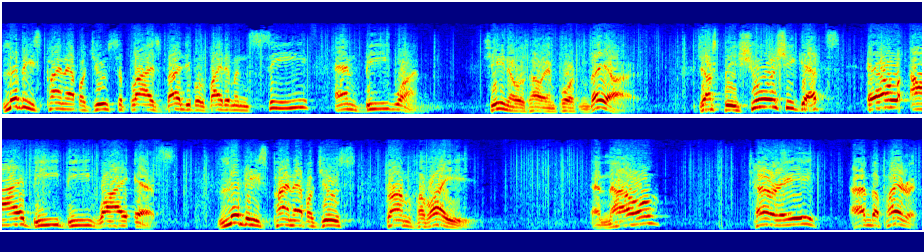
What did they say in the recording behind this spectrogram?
Libby's pineapple juice supplies valuable vitamins C and B1. She knows how important they are. Just be sure she gets L-I-B-B-Y-S. Libby's pineapple juice from Hawaii. And now, Terry and the Pirates.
